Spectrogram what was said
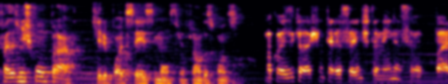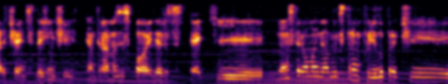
faz a gente comprar que ele pode ser esse monstro no final das contas. Uma coisa que eu acho interessante também nessa parte, antes da gente entrar nos spoilers, é que Monster é um mangá muito tranquilo pra te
